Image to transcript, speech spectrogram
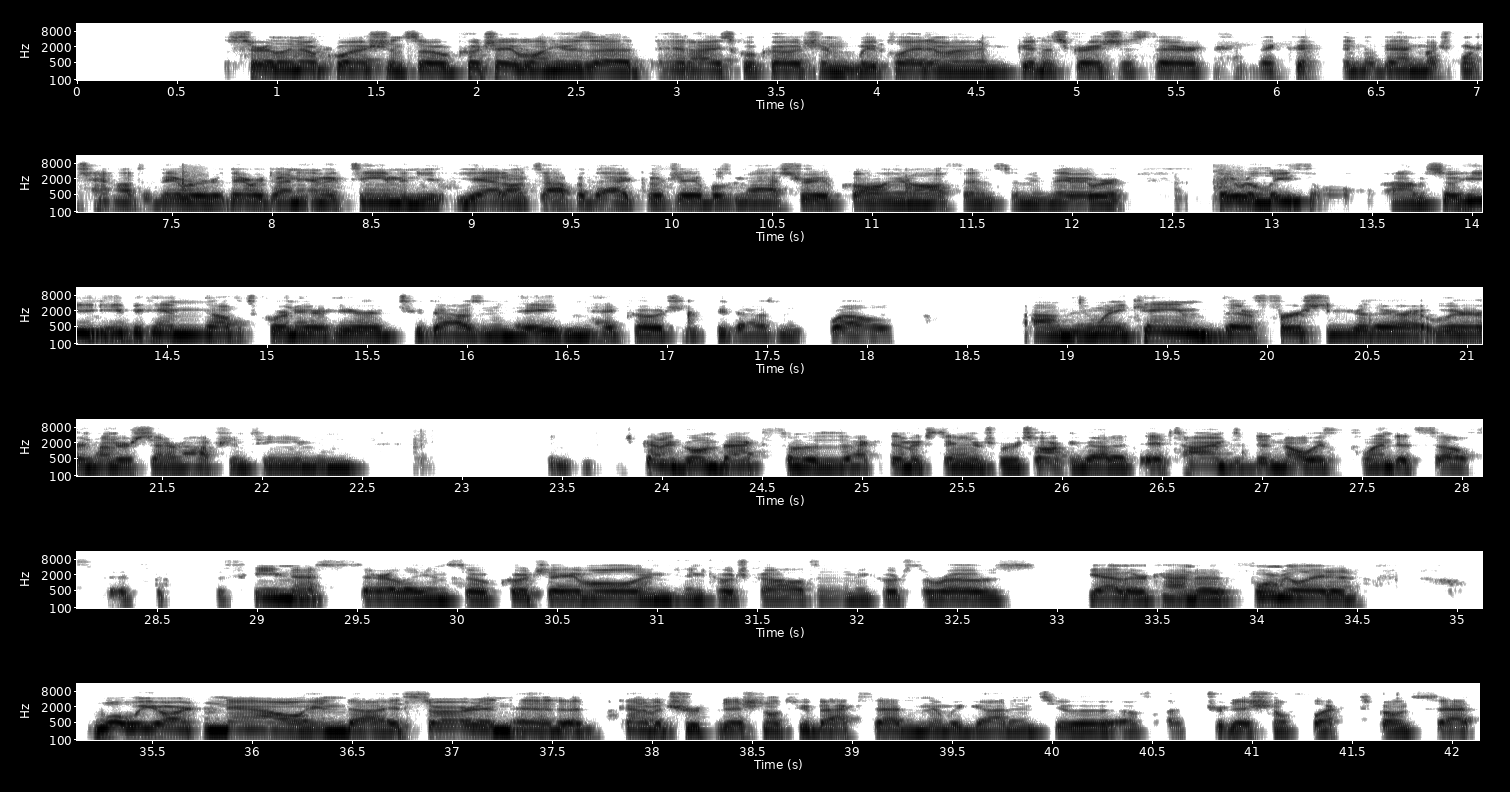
Certainly, no question. So, Coach Abell, when he was a head high school coach, and we played him, I mean, goodness gracious, there they couldn't have been much more talented. They were they were a dynamic team, and you, you had on top of that Coach Abell's mastery of calling an offense. I mean, they were they were lethal. Um, so he he became the offense coordinator here in 2008 and head coach in 2012. Um, and when he came, their first year there, we were an under center option team, and kind of going back to some of those academic standards we were talking about, it, at times it didn't always lend itself to the scheme necessarily. And so Coach Abell and, and Coach Colleton and Coach LaRose together kind of formulated what we are now. And uh, it started in a kind of a traditional two back set, and then we got into a, a traditional flex bone set,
